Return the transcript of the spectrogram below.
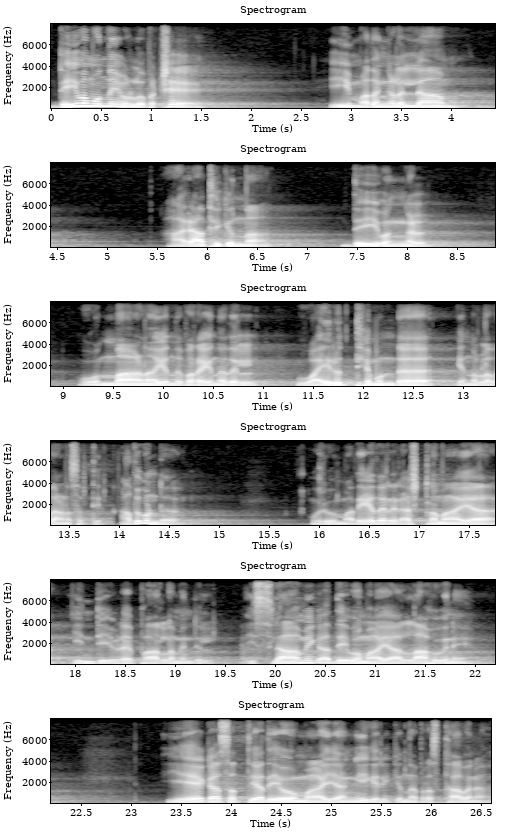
ദൈവം ഒന്നേ ഉള്ളൂ. പക്ഷേ ഈ മതങ്ങളെല്ലാം ആരാധിക്കുന്ന ദൈവങ്ങൾ ഒന്നാണ് എന്ന് പറയുന്നതിൽ വൈരുദ്ധ്യമുണ്ട് എന്നുള്ളതാണ് സത്യം. അതുകൊണ്ട് ഒരു മതേതര രാഷ്ട്രമായ ഇന്ത്യയുടെ പാർലമെന്റിൽ ഇസ്ലാമിക ദൈവമായ അള്ളാഹുവിനെ ഏകസത്യ ദൈവമായി അംഗീകരിക്കുന്ന പ്രസ്താവന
